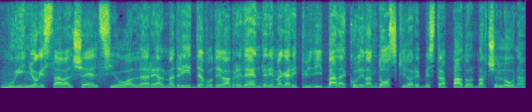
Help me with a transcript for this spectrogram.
Murigno che stava al Chelsea o al Real Madrid poteva pretendere magari più di Bala, ecco Lewandowski lo avrebbe strappato al Barcellona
